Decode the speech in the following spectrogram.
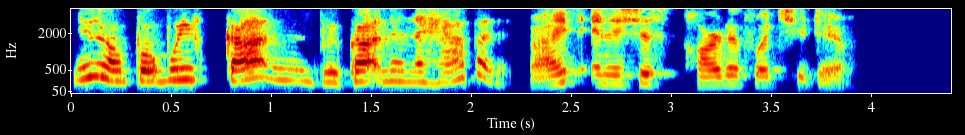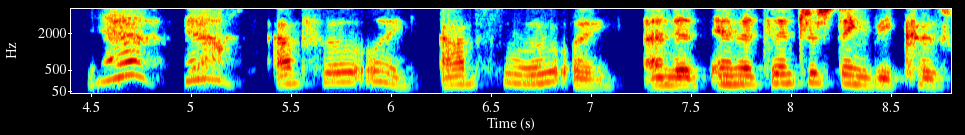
you know, but we've gotten we've gotten in the habit. right? And it's just part of what you do. Yeah, yeah, absolutely, absolutely. And it and it's interesting because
